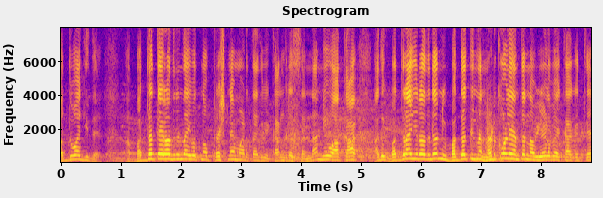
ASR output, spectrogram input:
ಬದ್ಧವಾಗಿದೆ. ಆ ಬದ್ಧತೆ ಇರೋದ್ರಿಂದ ಇವತ್ತು ನಾವು ಪ್ರಶ್ನೆ ಮಾಡ್ತಾ ಇದ್ವಿ ಕಾಂಗ್ರೆಸ್ಸನ್ನು ನೀವು ಆ ಕಾ, ಅದಕ್ಕೆ ಭದ್ರಾಗಿರೋದ್ರಿಂದ ನೀವು ಬದ್ಧತೆಯಿಂದ ನಡ್ಕೊಳ್ಳಿ ಅಂತ ನಾವು ಹೇಳಬೇಕಾಗುತ್ತೆ.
